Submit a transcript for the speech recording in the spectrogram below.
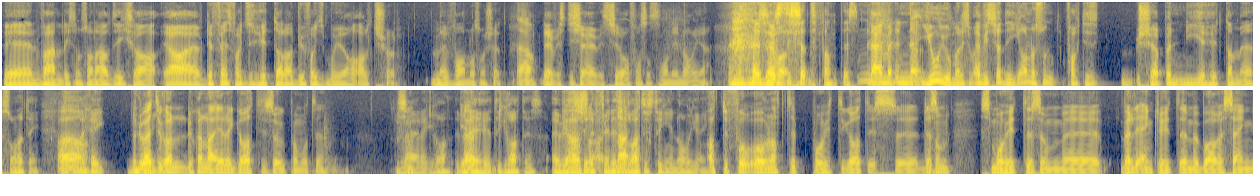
en venn, liksom. Sånn her, de skal Ja, det fins faktisk hytter der du faktisk må gjøre alt sjøl. Med vann og sånn shit. Ja. Det visste ikke jeg. Visste ikke det var fortsatt sånn i Norge. du visste ikke at det fantes. Nei, men ne, Jo, jo, men liksom, jeg visste ikke at det gikk an å sånn, faktisk kjøpe nye hytter med sånne ting. Så Ah, ja. jeg, Men du vet, du kan, du kan leie det gratis òg, på en måte. Leie gratis. Ja. hytte gratis. Jeg visste Ja, ikke det finnes nei, at- gratis ting i Norge. At du får overnatte på hytte gratis. eh, Det er sånn små hytter som uh, Veldig enkle hytter med bare seng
